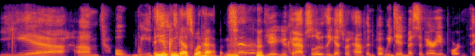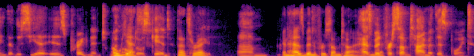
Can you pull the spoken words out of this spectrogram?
yeah. Um. Oh, we did. And you can guess what happens. you, you can absolutely guess what happened, but we did miss a very important thing that Lucia is pregnant Oh, with yes. Aldo's kid. That's right, Um, and has been for some time. has been Yeah. for some time at this point.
